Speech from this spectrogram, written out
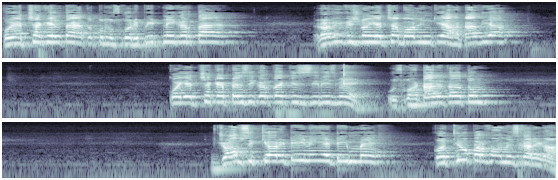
कोई अच्छा खेलता है तो तुम उसको रिपीट नहीं करता है। रवि विष्णु अच्छा बॉलिंग किया, हटा दिया। कोई अच्छा कैप्टनसी करता है किसी सीरीज़ में, उसको हटा देता है तुम। जॉब सिक्योरिटी ही नहीं है टीम में। कोई क्यों परफॉर्मेंस करेगा?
